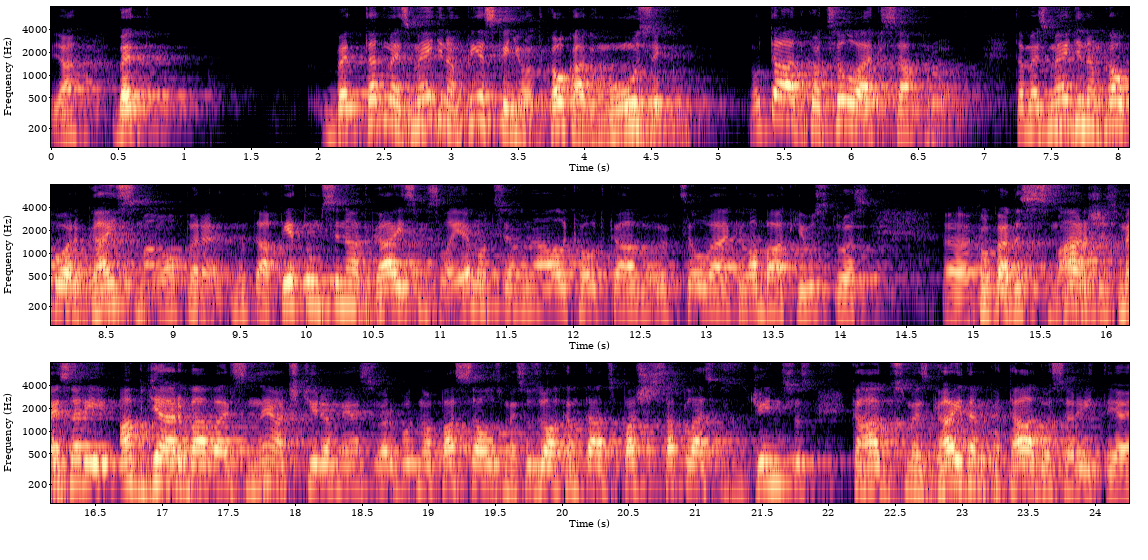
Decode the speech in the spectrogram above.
ja? bet, bet tad mēs mēģinām pieskaņot kaut kādu mūziku, nu, tādu, ko cilvēki saprot. Tad mēs mēģinām kaut ko ar gaismām operēt, nu, tā pietumsināt gaismas, lai emocionāli kaut kā cilvēki labāk justos. Eh, kaut kādas smaržas. Mēs arī apģērbā vairs neatšķiramies varbūt, no pasaules. Mēs uzvelkam tādus pašus saplēstus džinsus, kādus mēs gaidām, ka tādos arī tie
